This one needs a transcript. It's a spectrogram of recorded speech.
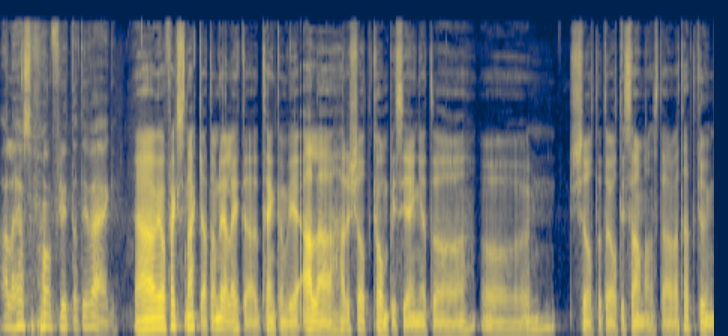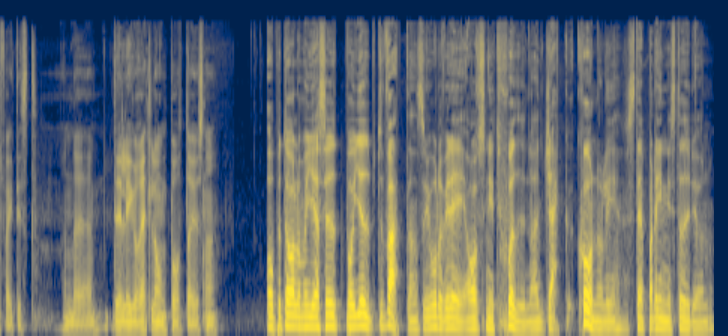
alla er som har flyttat iväg. Ja, vi har faktiskt snackat om det lite. Tänk om vi alla hade kört kompisgänget och, och kört ett år tillsammans. Det hade varit rätt grymt faktiskt. Men det, det ligger rätt långt borta just nu. Och på tal om att ge sig ut på djupt vatten så gjorde vi det i avsnitt 7 när Jack Connolly steppade in i studion.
